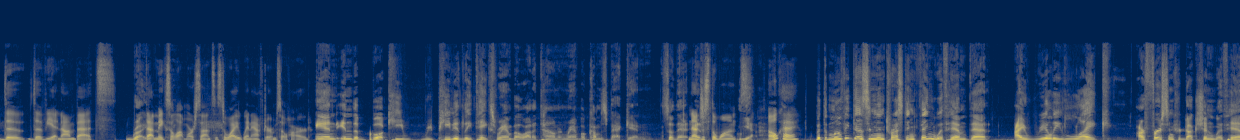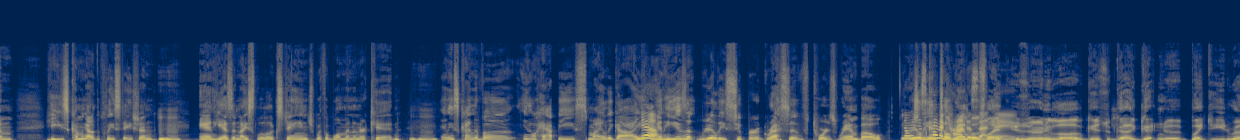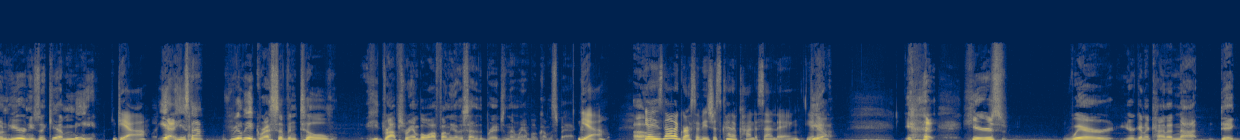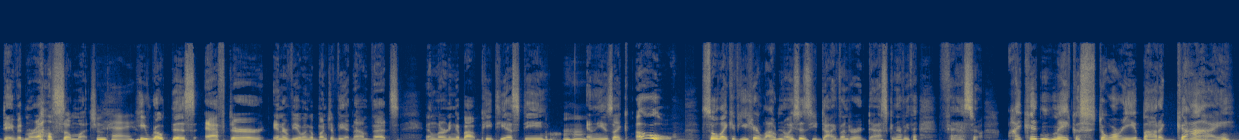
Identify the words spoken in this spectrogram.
the, the Vietnam vets, right that makes a lot more sense as to why he went after him so hard. and in the book he repeatedly takes rambo out of town and rambo comes back in so that Not just the once. yeah Okay. But the movie does an interesting thing with him that I really like. Our first introduction with him, he's coming out of the police station Mm-hmm. and he has a nice little exchange with a woman and her kid. Mm-hmm. And he's kind of a, you know, happy, smiley guy. Yeah. And he isn't really super aggressive towards Rambo. No, he's really just until Rambo's like. Is there any love against a guy getting a bite to eat around here? And he's like, Yeah, me Yeah. yeah, he's not really aggressive until he drops Rambo off on the other side of the bridge, and then Rambo comes back. Yeah. Um, yeah, he's not aggressive. He's just kind of condescending, you know. yeah. Here's where you're gonna kind of not dig David Morrell so much. Okay. He wrote this after interviewing a bunch of Vietnam vets and learning about PTSD, Uh-huh. and he's like, "Oh." So, like, if you hear loud noises, you dive under a desk and everything. Faster. I could make a story about a guy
